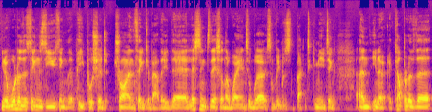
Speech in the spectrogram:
you know, what are the things you think that people should try and think about? They, they're listening to this on their way into work, some people just back to commuting, and, you know, a couple of the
